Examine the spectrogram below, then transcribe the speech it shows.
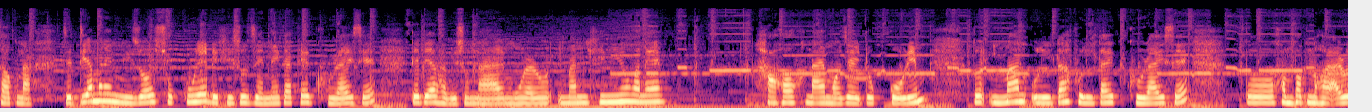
চাওক না যেতিয়া মানে নিজৰ চকুৰে দেখিছোঁ যেনেকুৱাকৈ ঘূৰাইছে তেতিয়া ভাবিছোঁ নাই মোৰ আৰু ইমানখিনিও মানে সাহস নাই মই যে এইটো কৰিম। তো ইমান উল্টা ফুল্টাই ঘূৰাইছে। তো সম্ভৱ নহয়। আৰু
